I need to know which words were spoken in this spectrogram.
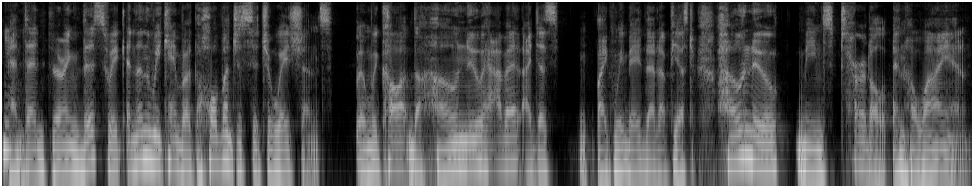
Yeah. And then during this week, and then we came up with a whole bunch of situations. And we call it the Honu habit. I just like we made that up yesterday. Honu means turtle in Hawaiian.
